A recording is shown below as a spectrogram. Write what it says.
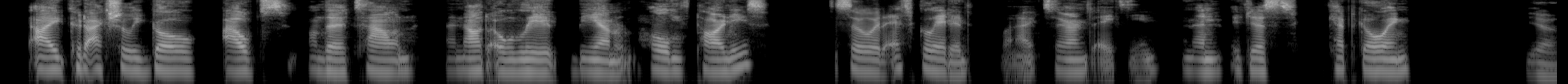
I could actually go out on the town and not only be on home parties. So it escalated when I turned 18 and then it just kept going. Yeah.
